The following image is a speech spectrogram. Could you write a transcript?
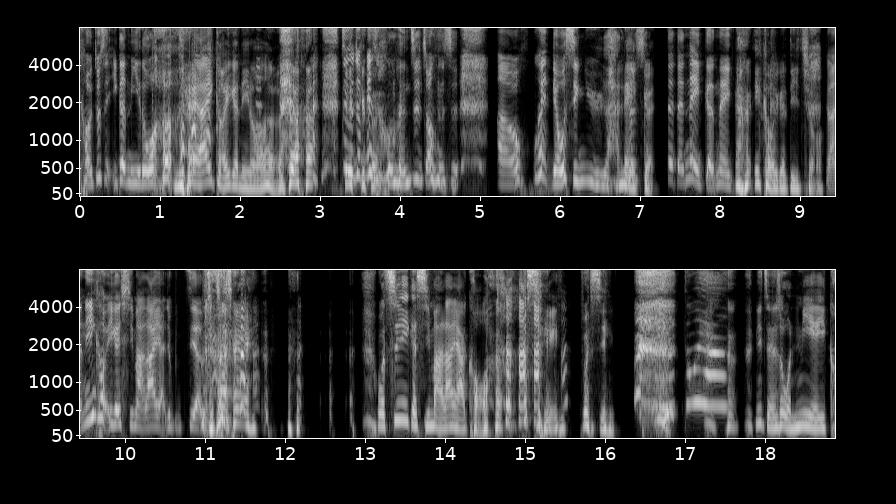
一口就是一个尼罗河，对啊，一口一个尼罗河，这个就变成我们之中就是呃会流行语啦。那个，对对，那个那个，一口一个地球，对吧？你一口一个喜马拉雅就不见了。我吃一个喜马拉雅口，不行不行。对啊，你只能说我捏一口，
